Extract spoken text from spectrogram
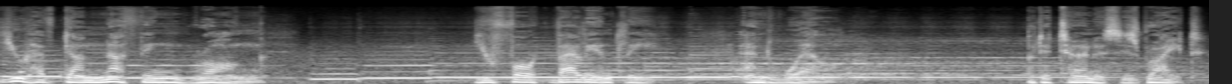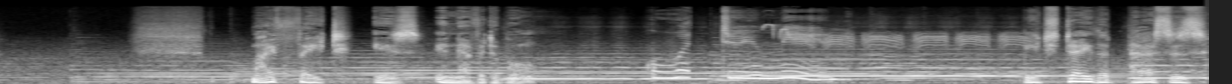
You have done nothing wrong. You fought valiantly and well. But Eternus is right. My fate is inevitable. What do you mean? Each day that passes,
